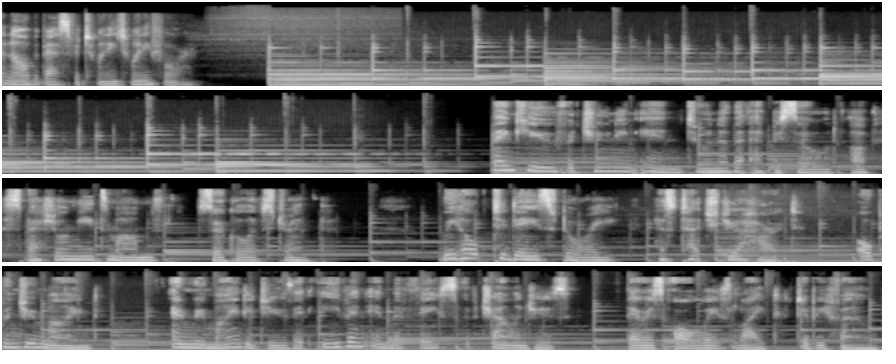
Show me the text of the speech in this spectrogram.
and all the best for 2024. Thank you for tuning in to another episode of Special Needs Moms Circle of Strength. We hope today's story has touched your heart, opened your mind, and reminded you that even in the face of challenges, there is always light to be found.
